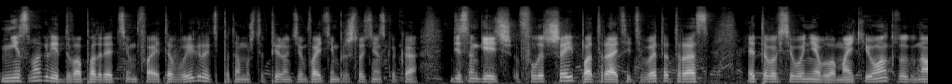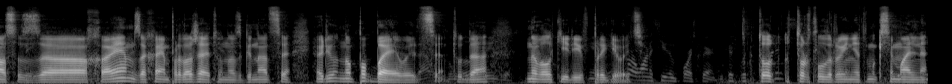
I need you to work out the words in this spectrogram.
не смогли два подряд тимфайта выиграть, потому что в первом тимфайте им пришлось несколько дисенгейдж флешей потратить. В этот раз этого всего не было. Майки Онг тут гнался за Хаем. За Хаем продолжает у нас гнаться Рю, но побаивается туда на Валкирии впрыгивать. Тортл руинит максимально.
